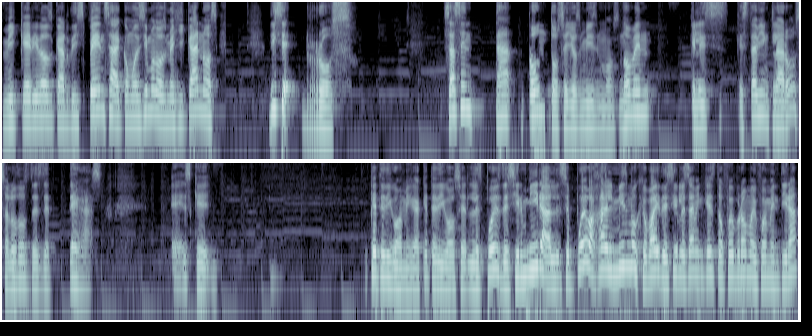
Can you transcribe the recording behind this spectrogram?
mi querido Oscar, dispensa, como decimos los mexicanos. Dice Ross. Se hacen tontos ellos mismos. ¿No ven que les que está bien claro. Saludos desde Texas. Es que. ¿Qué te digo, amiga? ¿Qué te digo? O sea, les puedes decir, mira, se puede bajar el mismo Jehová y decirles, saben que esto fue broma y fue mentira,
